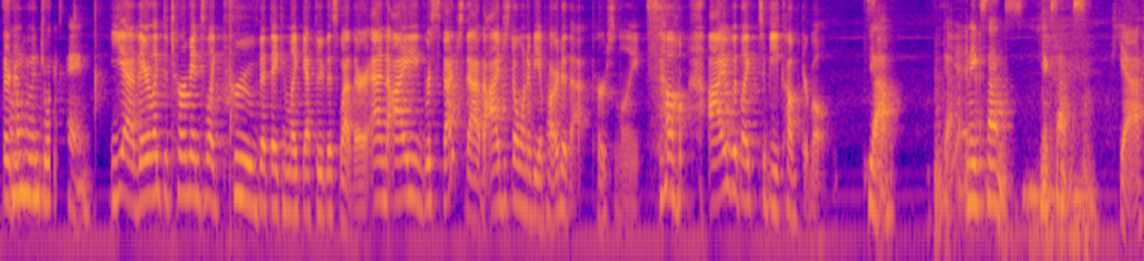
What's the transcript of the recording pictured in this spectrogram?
they're someone de- who enjoys pain. Yeah, they're like determined to like prove that they can like get through this weather. And I respect that, but I just don't want to be a part of that personally. So I would like to be comfortable. Yeah. So yeah, yeah. makes sense. Makes sense. Yeah,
